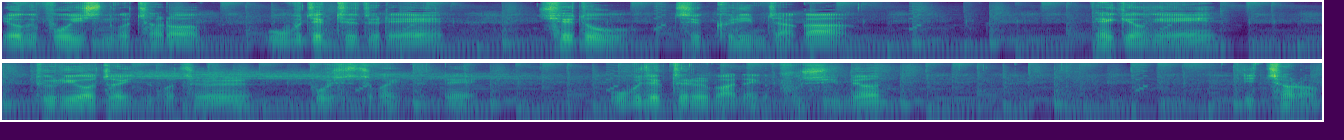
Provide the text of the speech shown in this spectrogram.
여기 보이시는 것처럼 오브젝트들의 섀도우, 즉 그림자가 배경에 드리워져 있는 것을 보실 수가 있는데 오브젝트를 만약에 보시면 이처럼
